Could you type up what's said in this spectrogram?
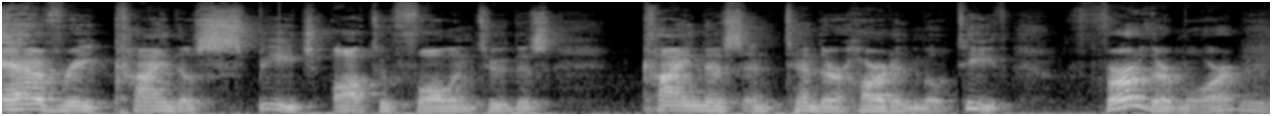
every kind of speech ought to fall into this kindness and tender-hearted motif. Furthermore, mm.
